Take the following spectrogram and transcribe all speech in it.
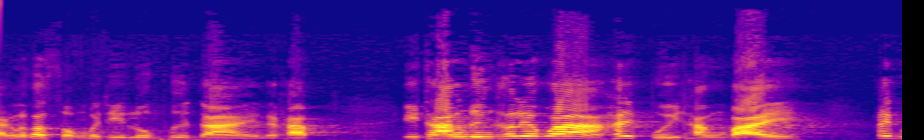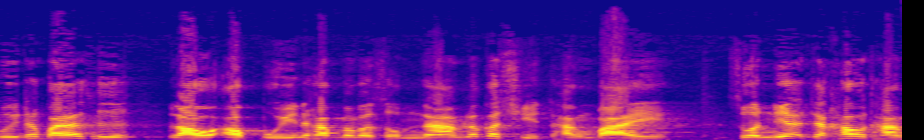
งแล้วก็ส่งไปที่ลูกพืชได้นะครับ อีกทางหนึ่งเขาเรียกว่าให้ปุ๋ยทางใบ ให้ปุ๋ยทางใบก็คือเราเอาปุ๋ยนะครับมาผสมน้ำแล้วก็ฉีดทางใบ ส่วนนี้จะเข้าทาง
